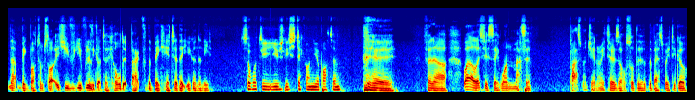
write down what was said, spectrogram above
that big bottom slot is you've you've really got to hold it back for the big hitter that you're going to need. So what do you usually stick on your bottom? For now, well, let's just say one massive plasma generator is also the the best way to go.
